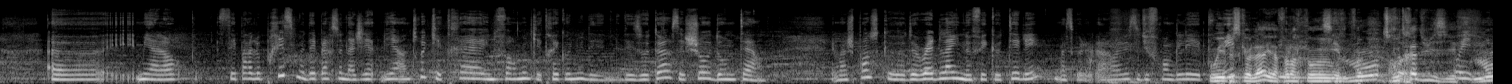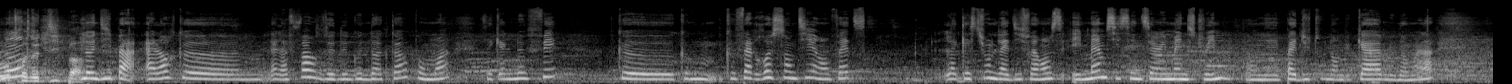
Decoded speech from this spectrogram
Euh, mais alors, c'est par le prisme des personnages. Il y a- il y, a un truc qui est très, une formule qui est très connue des, des auteurs, c'est show don't tell. Et ben, je pense que The Red Line ne fait que télé, parce que c'est du franglais pourri. Oui, parce que là, il va falloir que vous, montre. vous traduisiez. Oui, Montre, ne dit pas. ne dit pas. Alors que euh, la force de The Good Doctor, pour moi, c'est qu'elle ne fait que, que, que faire ressentir en fait la question de la différence. Et même si c'est une série mainstream, on n'est pas du tout dans du câble ou dans voilà.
